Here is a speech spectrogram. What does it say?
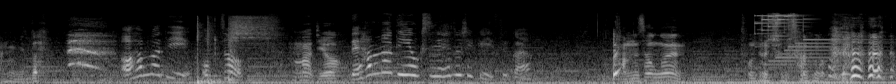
아닙니다. 어, 한마디 없죠? 한마디요. 네, 한마디 혹시 해주실 게 있을까요? 감성은 돈을 주고 사는 겁니다.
